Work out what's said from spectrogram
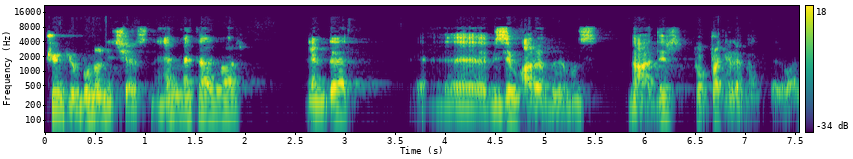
Çünkü bunun içerisinde hem metal var hem de e, bizim aradığımız nadir toprak elementleri var.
